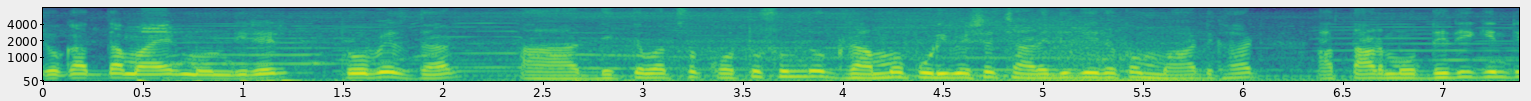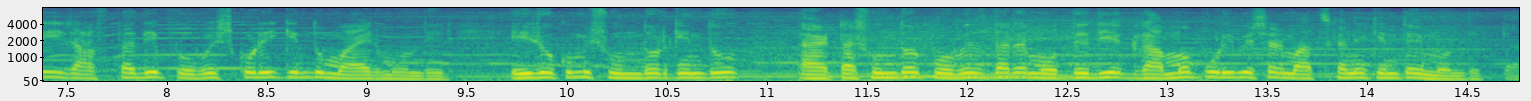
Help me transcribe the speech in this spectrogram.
যোগাদ্দা মায়ের মন্দিরের প্রবেশদ্বার আর দেখতে পাচ্ছ কত সুন্দর গ্রাম্য পরিবেশে চারিদিকে এরকম মাঠঘাট, আর তার মধ্যে দিয়ে কিন্তু এই রাস্তা দিয়ে প্রবেশ করেই কিন্তু মায়ের মন্দির। এইরকমই সুন্দর কিন্তু, একটা সুন্দর প্রবেশদ্বারের মধ্যে দিয়ে গ্রাম্য পরিবেশের মাঝখানে কিন্তু এই মন্দিরটা।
